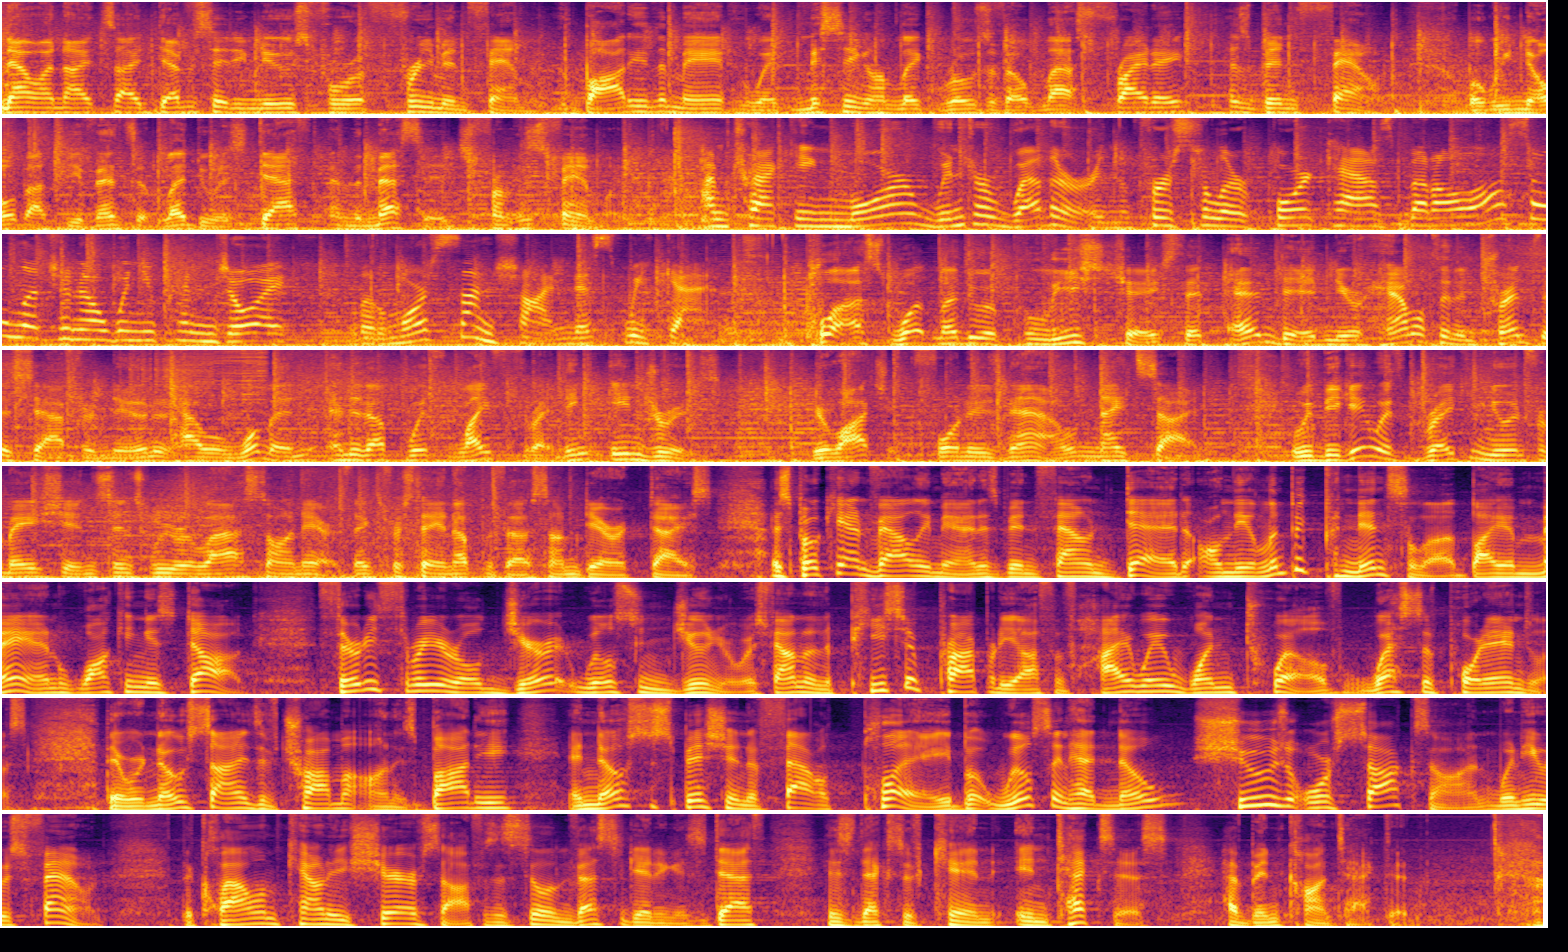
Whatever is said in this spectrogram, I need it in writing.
Now on Nightside, devastating news for a Freeman family. The body of the man who went missing on Lake Roosevelt last Friday has been found. What we know about the events that led to his death and the message from his family. I'm tracking more winter weather in the first alert forecast, but I'll also let you know when you can enjoy a little more sunshine this weekend. Plus, what led to a police chase that ended near Hamilton and Trent this afternoon and how a woman ended up with life-threatening injuries. You're watching 4 News Now, Nightside. We begin with breaking new information since we were last on air. Thanks for staying up with us. I'm Derek Deis. A Spokane Valley man has been found dead on the Olympic Peninsula by a man walking his dog. 33-year-old Jarrett Wilson Jr. was found on a piece of property off of Highway 112 west of Port Angeles. There were no signs of trauma on his body and no suspicion of foul play, but Wilson had no shoes or socks on when he was found. The Clallam County Sheriff's Office is still investigating his death. His next of kin in Texas have been contacted.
